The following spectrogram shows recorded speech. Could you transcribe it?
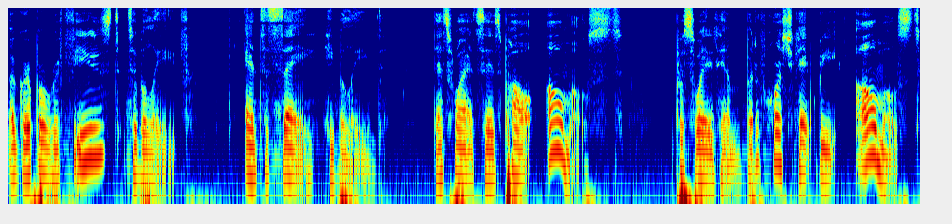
Agrippa refused to believe and to say he believed. That's why it says Paul almost persuaded him. But of course, you can't be almost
